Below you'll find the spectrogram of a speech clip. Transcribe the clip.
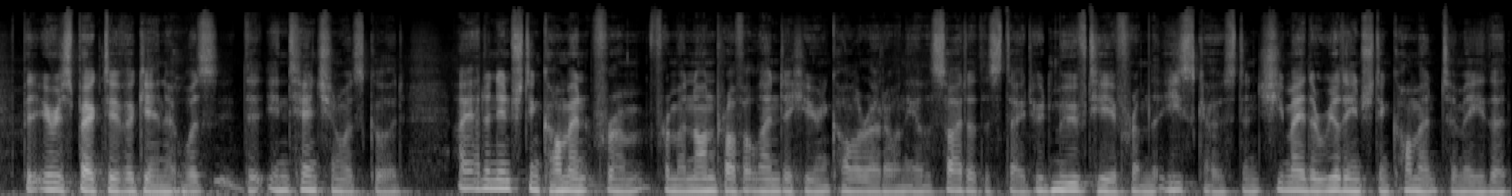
but irrespective, again, it was the intention was good. I had an interesting comment from from a nonprofit lender here in Colorado on the other side of the state who'd moved here from the East Coast, and she made a really interesting comment to me that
